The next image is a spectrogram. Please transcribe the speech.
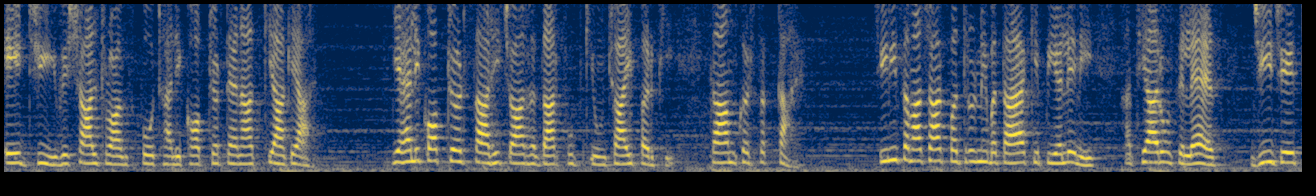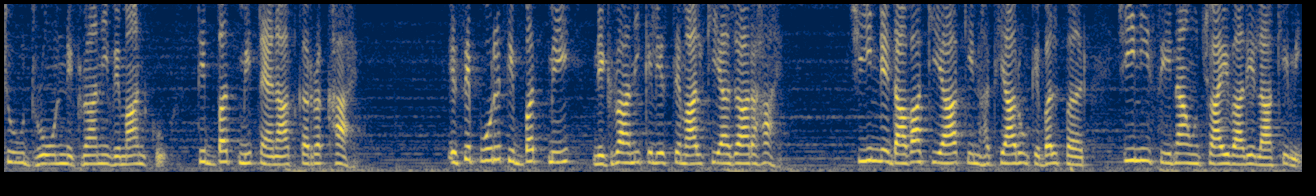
एट जी विशाल ट्रांसपोर्ट हेलीकॉप्टर तैनात किया गया है। यह हेलीकॉप्टर साढ़े चार हज़ार फुट की ऊंचाई पर भी काम कर सकता है। चीनी समाचार पत्र ने बताया कि पीएलए ने हथियारों से लैस जी जे टू ड्रोन निगरानी विमान को तिब्बत में तैनात कर रखा है। इसे पूरे तिब्बत में निगरानी के लिए इस्तेमाल किया जा रहा है। चीन ने दावा किया कि इन हथियारों के बल पर चीनी सेना ऊंचाई वाले इलाके में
